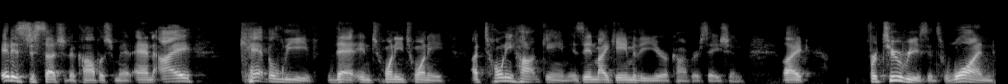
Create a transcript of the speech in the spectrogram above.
it is just such an accomplishment. And i can't believe that in 2020 a tony hawk game is in my game of the year conversation. Like for two reasons. One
